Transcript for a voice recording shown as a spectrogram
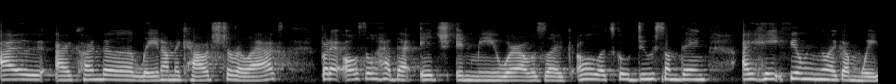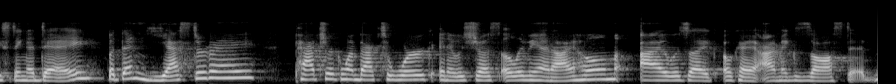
I I kind of laid on the couch to relax, but I also had that itch in me where I was like, "Oh, let's go do something." I hate feeling like I'm wasting a day. But then yesterday, Patrick went back to work and it was just Olivia and I home. I was like, "Okay, I'm exhausted."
